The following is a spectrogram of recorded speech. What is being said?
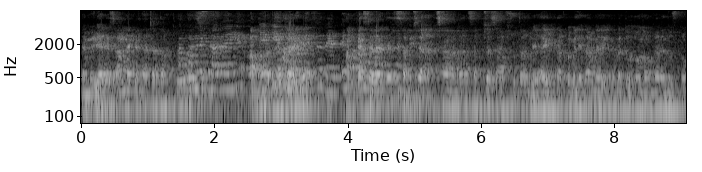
मैं मीडिया के सामने कहना चाहता हूँ आप हमारे घर आइए घर हम आइए। कैसे रहते हैं हम कैसे रहते हैं? सबसे अच्छा मकान सबसे साफ़ सुथरा मेरा ही घर को मिलेगा। मेरे घर में दो दो नौकर हैं दोस्तों।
